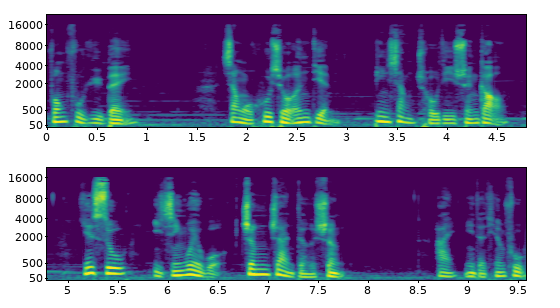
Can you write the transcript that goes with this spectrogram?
丰富预备。向我呼求恩典，并向仇敌宣告：耶稣已经为我征战得胜。爱你的天赋。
